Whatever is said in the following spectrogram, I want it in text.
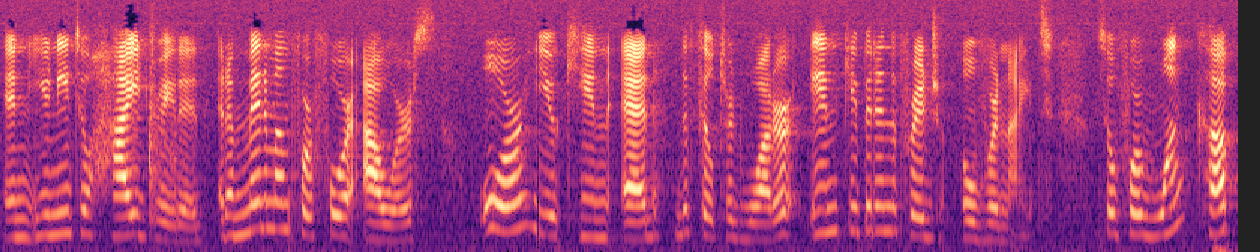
and you need to hydrate it at a minimum for four hours or you can add the filtered water and keep it in the fridge overnight. So for one cup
